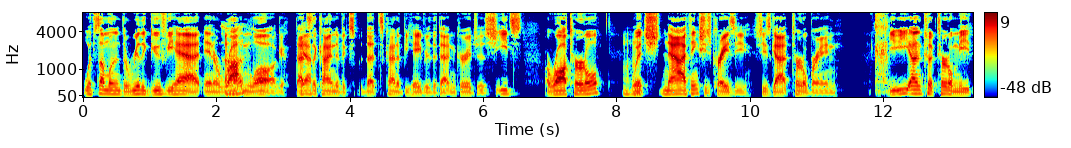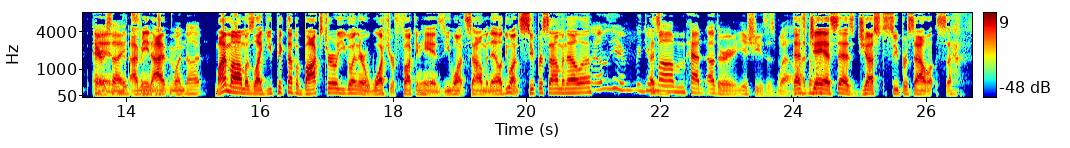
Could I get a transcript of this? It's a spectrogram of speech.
with someone with a really goofy hat and a rotten log. That's Yeah. the kind of exp- that's kind of behavior that that encourages. She eats a raw turtle, Mhm. which now I think she's crazy. She's got turtle brain. You eat uncooked turtle meat, and, parasites. I mean, and I whatnot. My mom was like, "You picked up a box turtle. You go in there and wash your fucking hands. Do you want salmonella? Do you want super salmonella? Well, your your That's- mom had other issues as well. That's JSS, just super sal- sa- salmonella.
